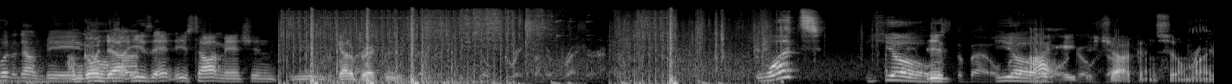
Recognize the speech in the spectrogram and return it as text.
Putting it down B. I'm going No, down. not. He's in. He's top mansion. He's got a breakfast. Me grace under pressure. What? Yo. He's- the battle, Yo. I hate goes this shotgun so much.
